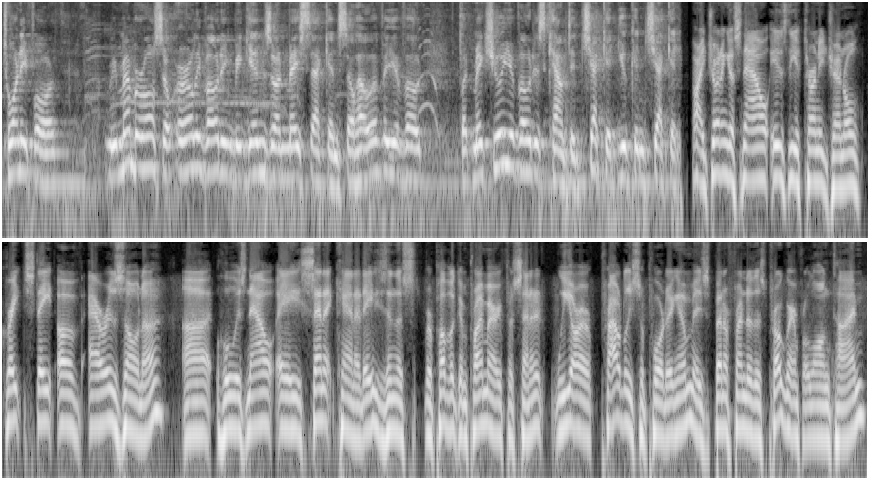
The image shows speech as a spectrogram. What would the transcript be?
24th. Remember also, early voting begins on May 2nd. So, however you vote, but make sure your vote is counted. Check it. You can check it. All right. Joining us now is the Attorney General, great state of Arizona uh, who is now a Senate candidate. He's in the Republican primary for Senate. We are proudly supporting him. He's been a friend of this program for a long time.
